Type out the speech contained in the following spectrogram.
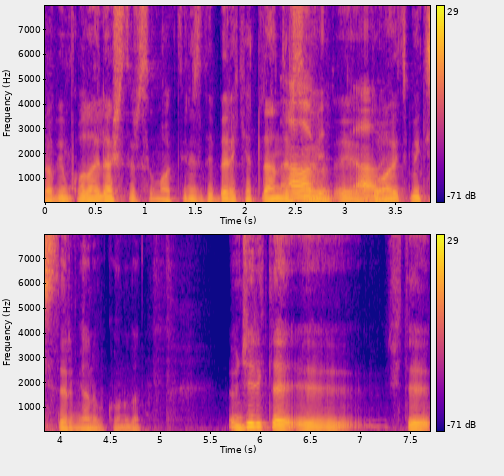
Rabbim kolaylaştırsın, vaktinizi de bereketlendirsin. Amin, Yani, e, amin. Dua etmek isterim yani bu konuda. Öncelikle e, işte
